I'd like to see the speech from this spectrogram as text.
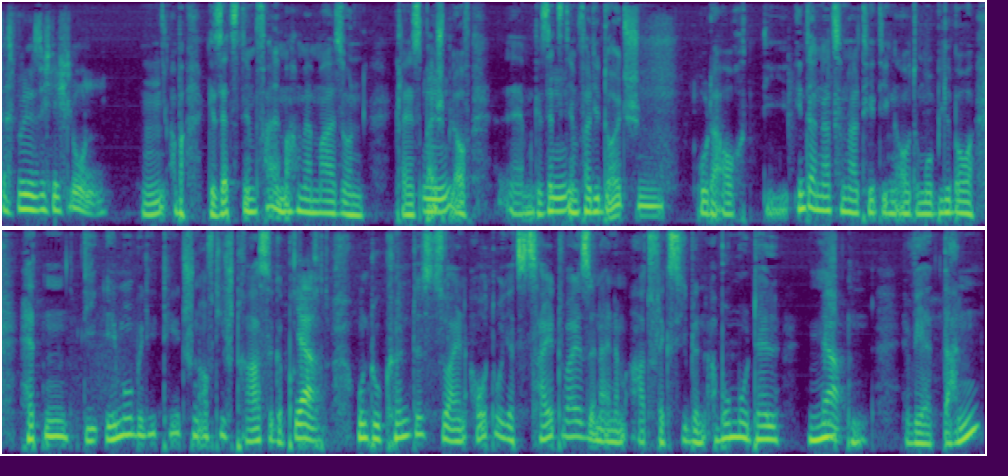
Das würde sich nicht lohnen. Hm, aber gesetzt im Fall, machen wir mal so ein kleines Beispiel mhm. auf. Ähm, gesetzt mhm. im Fall, die Deutschen oder auch die international tätigen Automobilbauer hätten die E-Mobilität schon auf die Straße gebracht. Ja. Und du könntest so ein Auto jetzt zeitweise in einem Art flexiblen Abo-Modell mieten. Ja. Wäre dann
